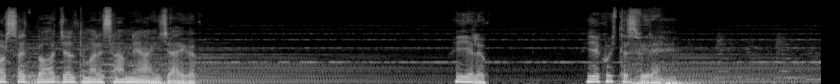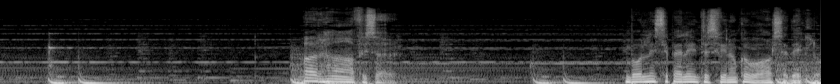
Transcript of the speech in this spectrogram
और सच बहुत जल्द तुम्हारे सामने आ ही जाएगा। ये लोग ये कुछ तस्वीरें हैं। और हाँ ऑफिसर बोलने से पहले इन तस्वीरों को गौर से देख लो।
